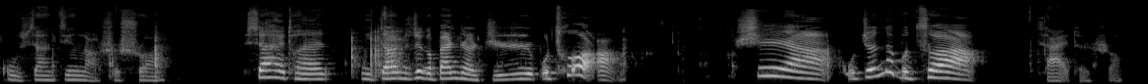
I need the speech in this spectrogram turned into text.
虎香金老师说：“小海豚。”你当的这个班长值日不错啊！是啊，我真的不错。小海豚说：“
